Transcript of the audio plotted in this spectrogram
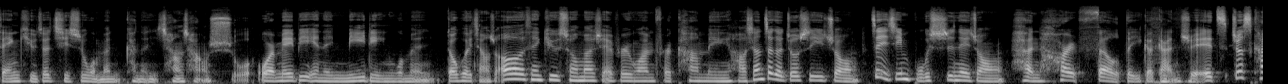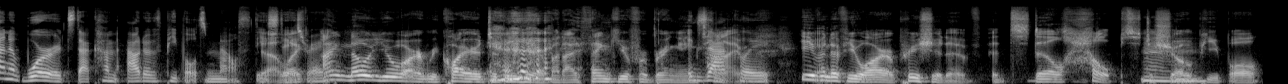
thank you，这其实我们可能常常说，or maybe in a meeting 我们都会讲说，哦 ，thank you so much everyone for coming，好像这个就是一种，这已经不是那种很 heartfelt 的一个感觉，it's just kind of words that come out of people's mouth these Yeah, days, like, right? I know you are required to be here, but I thank you for bringing Exactly. time. Even if you are appreciative, it still helps to show people,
